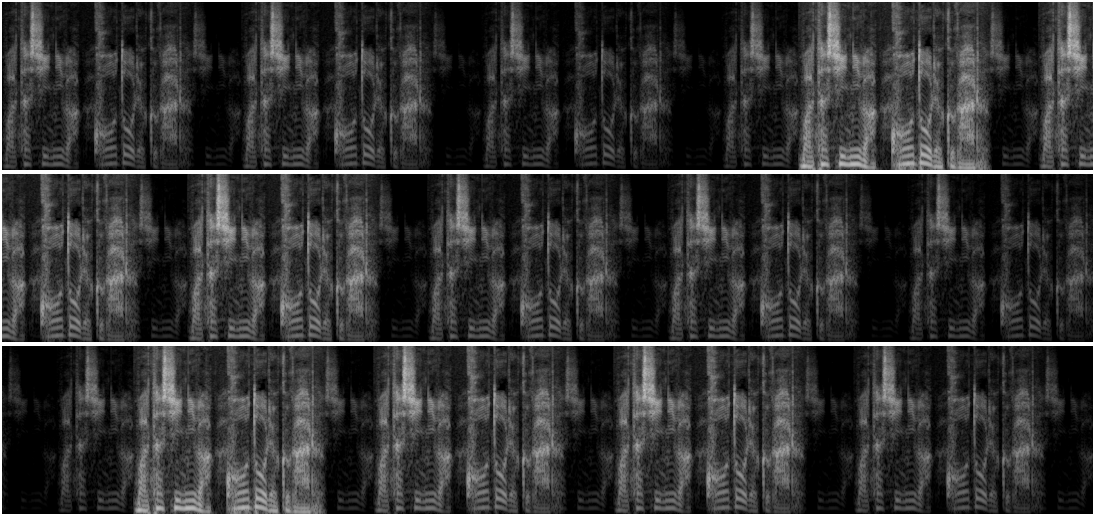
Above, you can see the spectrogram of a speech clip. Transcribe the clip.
私には行動力がある。私には行動力がある。私には行動力がある。私には私には行動力がある。私には行動力がある。私には行動力がある。私には行動力がある。私には行動力がある。私には行動力がある。私には私には行動力がある。私には行動力がある。私には行動力がある。私には行動力がある。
